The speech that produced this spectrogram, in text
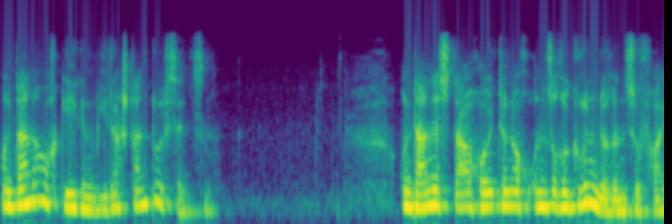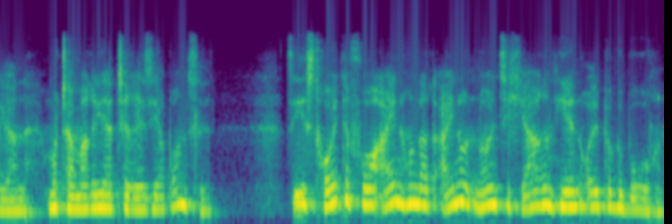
und dann auch gegen Widerstand durchsetzen. Und dann ist da heute noch unsere Gründerin zu feiern, Mutter Maria Theresia Bonzel. Sie ist heute vor 191 Jahren hier in Olpe geboren.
